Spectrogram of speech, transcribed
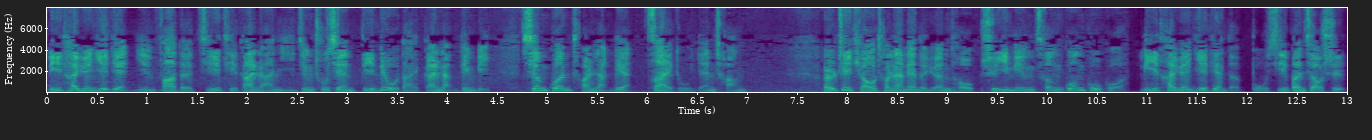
梨泰院夜店引发的集体感染已经出现第六代感染病例，相关传染链再度延长。而这条传染链的源头是一名曾光顾过梨泰院夜店的补习班教师。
